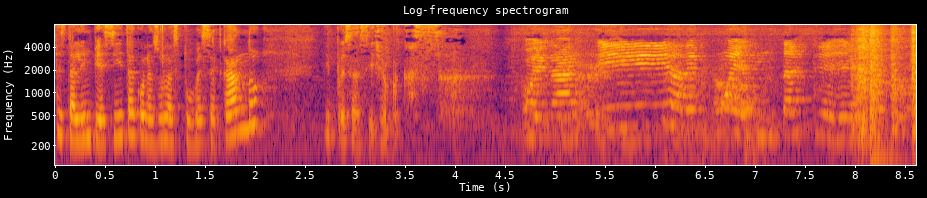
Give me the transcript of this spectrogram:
está limpiecita, con eso la estuve secando y pues así, chamacas. Oigan, y de cuenta que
